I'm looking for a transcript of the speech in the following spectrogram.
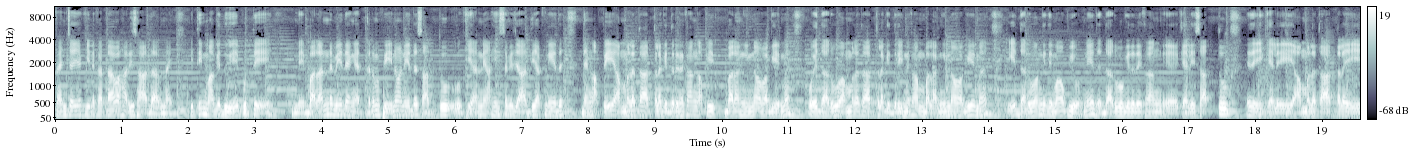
පැංචය කියන කතාව හරි සාධාරණයි. ඉතින් මගේ දුවේ පුතේ මේ බලන්න මේ දැන් ඇත්තරම පේනවා නේද? සත්තු කියන්නේ අහිංසක ජාතියක් නේද? දැන් අපේ අම්මල තාත්තලා ගෙදර එනකන් අපි බලන් ඉන්නවා වගේම ওই දරුවෝ අම්මල තාත්තලා ගෙදර ඉන්නකම් බලන් ඉන්නවා වගේම ඒ දරුවන්ගේ දෙමව්පියෝ නේද? දරුවෝ ගෙදර එනකන් කැලේ සත්තු නේද? ඒ කැලේ අම්මල තාත්තලා ඒ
